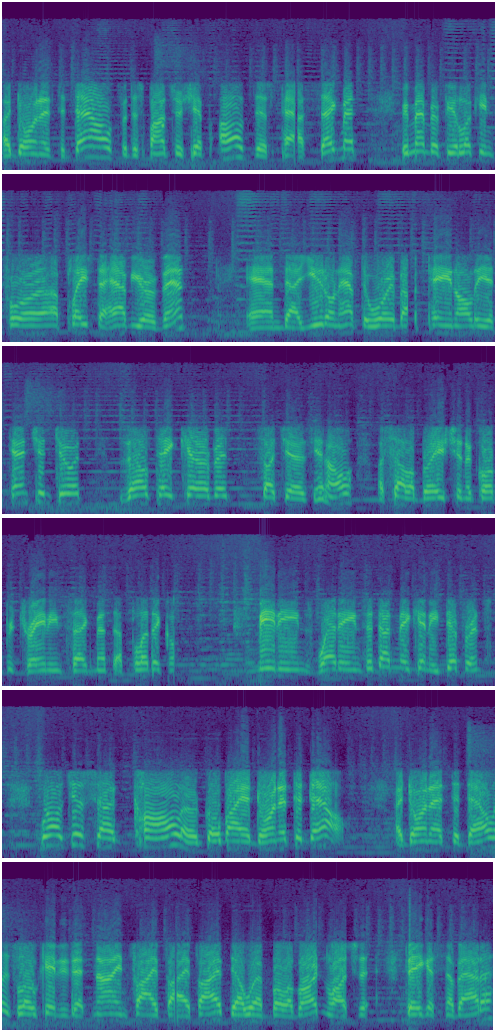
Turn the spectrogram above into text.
Adorn at the Dell for the sponsorship of this past segment. Remember, if you're looking for a place to have your event and uh, you don't have to worry about paying all the attention to it, they'll take care of it, such as, you know, a celebration, a corporate training segment, a political meetings, weddings. It doesn't make any difference. Well, just uh, call or go by Adorn at the Dell. Adorn at the Dell is located at 9555 Del Webb Boulevard in Las Vegas, Nevada.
